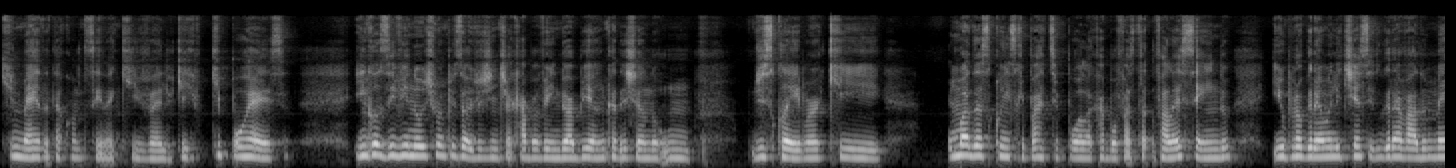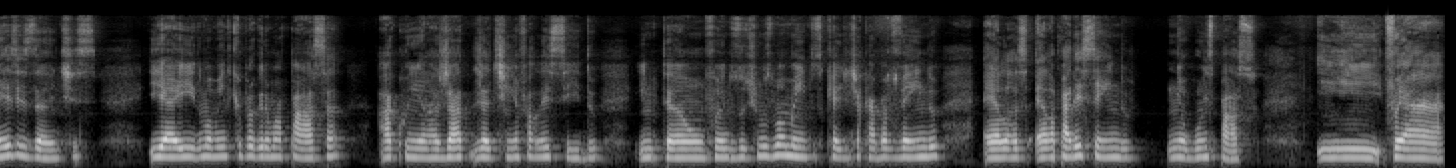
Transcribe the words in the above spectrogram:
que merda tá acontecendo aqui, velho? Que, que porra é essa? Inclusive, no último episódio, a gente acaba vendo a Bianca deixando um disclaimer que uma das queens que participou, ela acabou falecendo. E o programa ele tinha sido gravado meses antes. E aí, no momento que o programa passa, a Queen ela já, já tinha falecido, então foi um dos últimos momentos que a gente acaba vendo elas, ela aparecendo em algum espaço. E foi a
